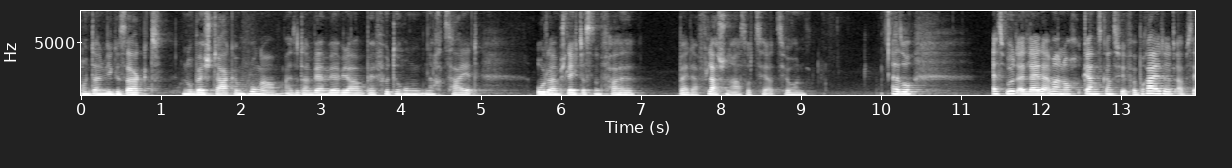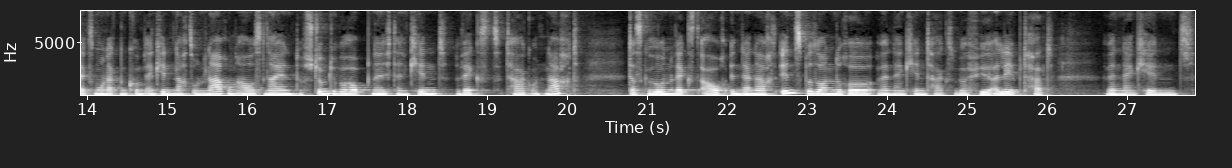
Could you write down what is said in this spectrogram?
Und dann, wie gesagt, nur bei starkem Hunger. Also dann wären wir wieder bei Fütterung nach Zeit oder im schlechtesten Fall bei der Flaschenassoziation. Also es wird halt leider immer noch ganz, ganz viel verbreitet. Ab sechs Monaten kommt ein Kind nachts ohne Nahrung aus. Nein, das stimmt überhaupt nicht. Dein Kind wächst Tag und Nacht. Das Gehirn wächst auch in der Nacht, insbesondere wenn dein Kind tagsüber viel erlebt hat, wenn dein Kind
